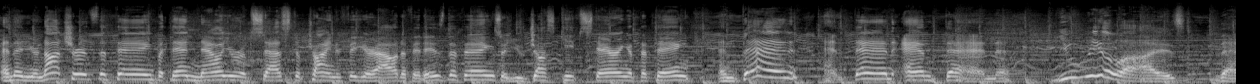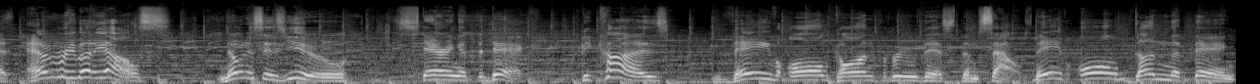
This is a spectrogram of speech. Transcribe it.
and then you're not sure it's the thing, but then now you're obsessed of trying to figure out if it is the thing, so you just keep staring at the thing, and then, and then, and then, you realize that everybody else notices you staring at the dick because they've all gone through this themselves. They've all done the thing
